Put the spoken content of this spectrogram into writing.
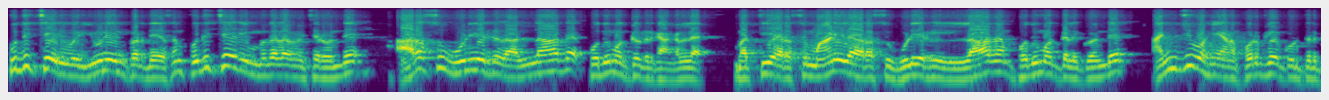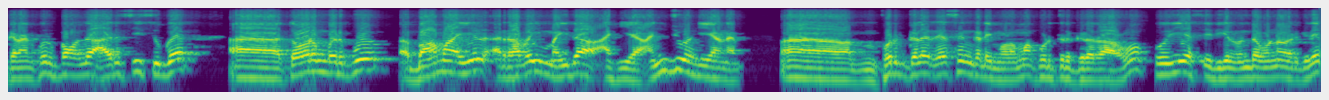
புதுச்சேரி ஒரு யூனியன் பிரதேசம். புதுச்சேரி முதலமைச்சர் வந்து அரசு ஊழியர்கள் அல்லாத பொதுமக்கள் இருக்காங்கல்ல. மத்திய அரசு மாநில அரசு ஊழியர்கள் இல்லாத பொதுமக்களுக்கு வந்து அஞ்சு வகையான பொருட்கள் கொடுத்துருக்காங்க குறிப்பாக வந்து அரிசி சுகர் தோரம்பருப்பு பாமாயில் ரவை மைதா ஆகிய அஞ்சு வகையான பொருட்களை ரேஷன் கடை மூலமா கொடுத்திருக்கிறதாகவும் புதிய செய்திகள் வந்த ஒன்றும் இருக்குது.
